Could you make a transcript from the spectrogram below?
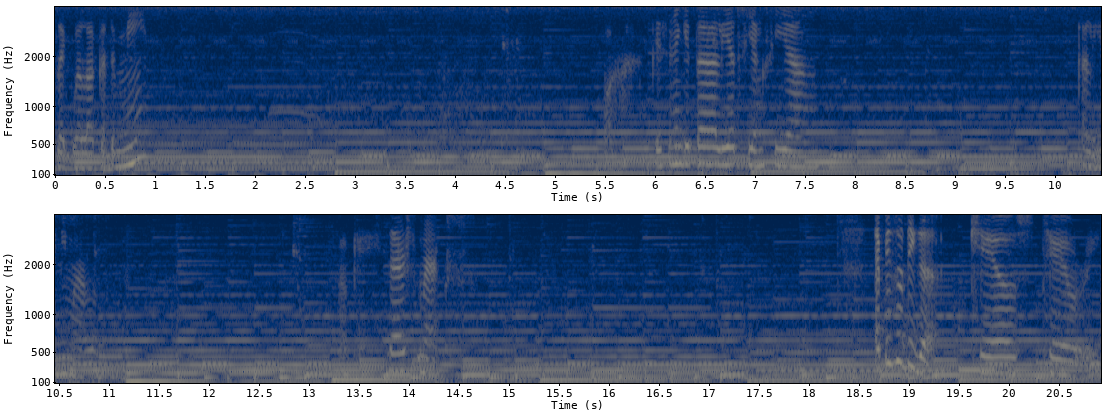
Blackwell Academy biasanya kita lihat siang-siang. Kali ini malam. Oke, there's Max. Episode 3, Chaos Theory.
